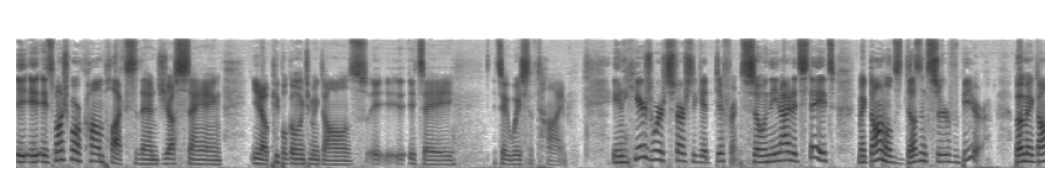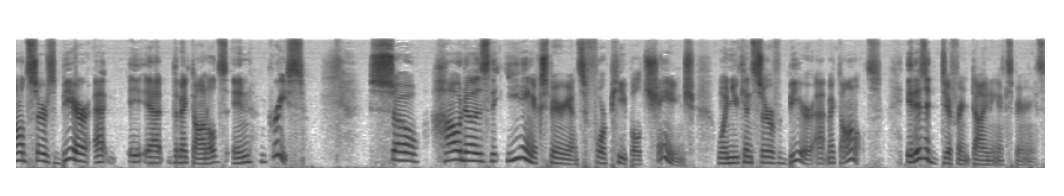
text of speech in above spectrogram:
It's much more complex than just saying, you know, people going to McDonald's. It's a, it's a waste of time. And here's where it starts to get different. So in the United States, McDonald's doesn't serve beer. But McDonald's serves beer at, at the McDonald's in Greece. So, how does the eating experience for people change when you can serve beer at McDonald's? It is a different dining experience.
